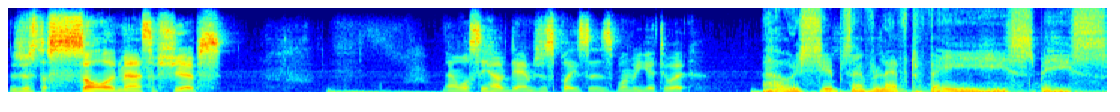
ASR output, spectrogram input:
It's just a solid mass of ships. Now we'll see how damaged this place is when we get to it. Our ships have left phase space.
